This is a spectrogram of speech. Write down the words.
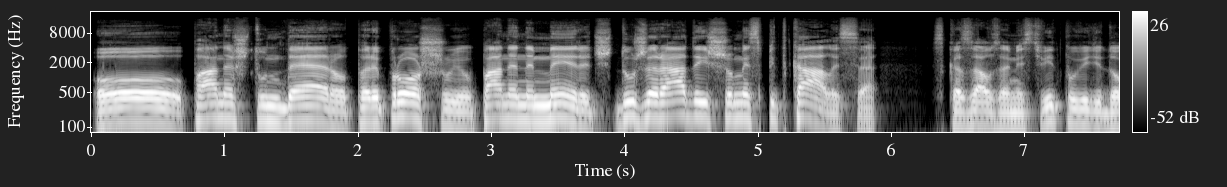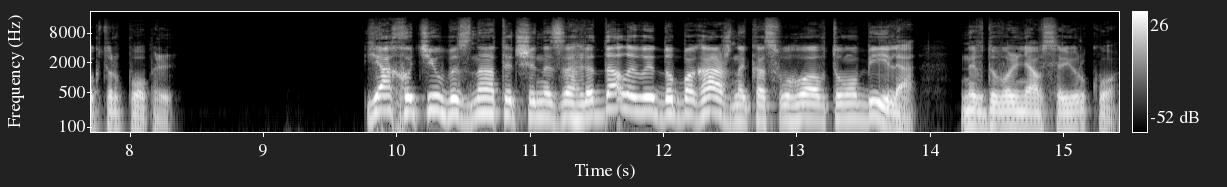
О, пане Штундеро, перепрошую, пане Немирич, дуже радий, що ми спіткалися, сказав замість відповіді доктор Попель. Я хотів би знати, чи не заглядали ви до багажника свого автомобіля, не вдовольнявся Юрко.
